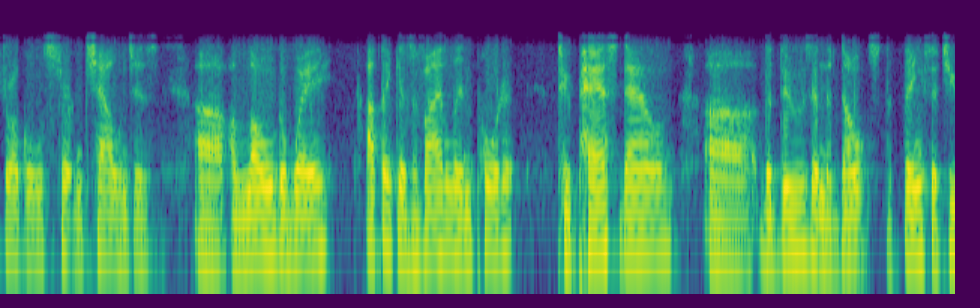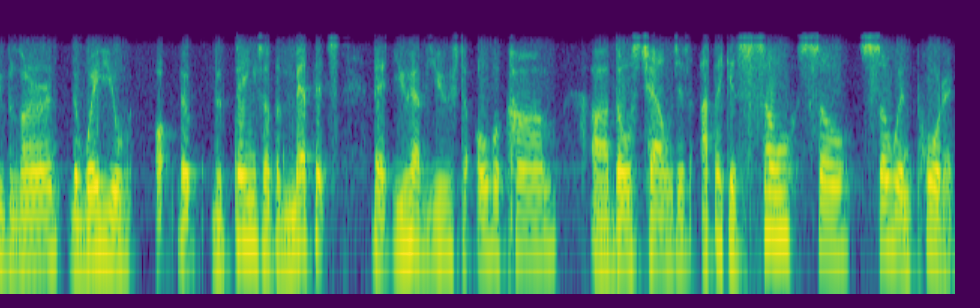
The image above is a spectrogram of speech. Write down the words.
struggles, certain challenges uh, along the way. I think it's vitally important to pass down uh, the do's and the don'ts, the things that you've learned, the way you, the, the things or the methods that you have used to overcome uh, those challenges. I think is so, so, so important.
